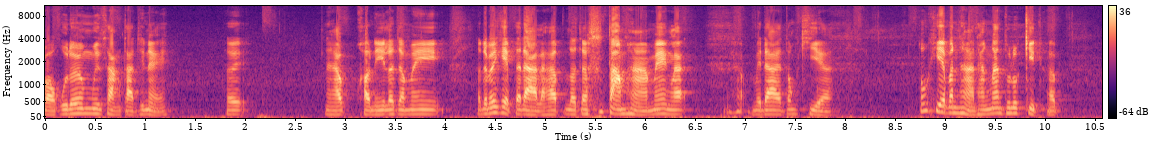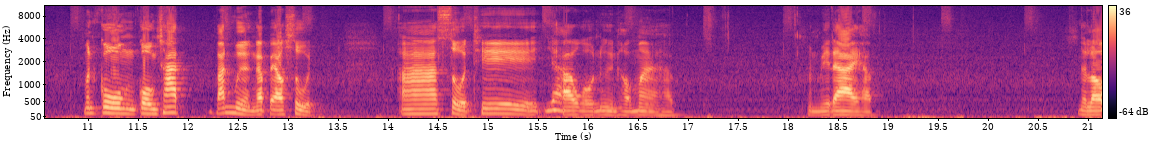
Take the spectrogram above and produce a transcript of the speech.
บอกกูด้วยว่ามึงสั่งตัดที่ไหน เฮ้ย นะครับ คราวนี้เราจะไม่เราจะไม่เก็บกระดาษแล้วครับ เราจะตามหาแม่งแล้วนะครับ ไม่ได้ต้องเคลียร์ ต้องเคลียร์ปัญหาทางด้านธุรกิจครับ มันโกงโกงชาติบ้านเมืองครับไปเอาสูตรอ่าสูตรที่ยาวกว่าคนอื่นเขามาครับ มันไม่ได้ครับ เดี๋ยวเรา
